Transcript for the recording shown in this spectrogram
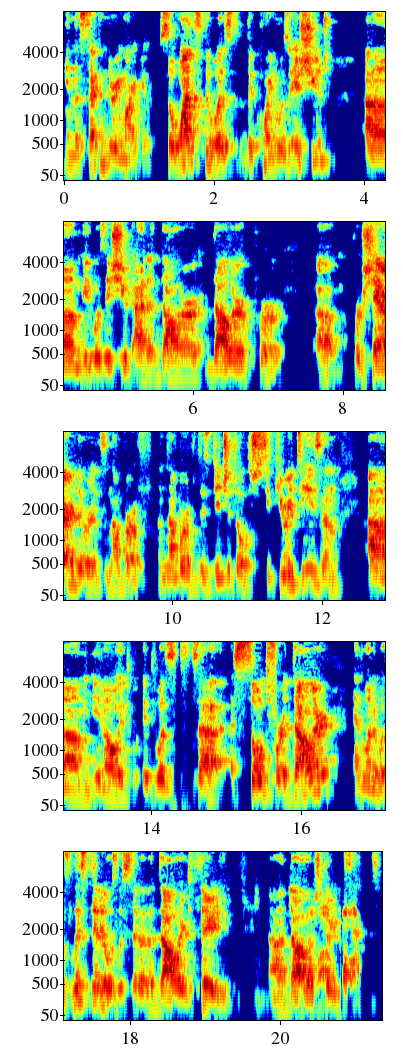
in the secondary market. So once there was the coin was issued, um, it was issued at a dollar dollar per uh, per share. There was a number of a number of these digital securities, and um, you know it it was uh, sold for a dollar, and when it was listed, it was listed at a dollar thirty, uh, dollars wow. thirty cents.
